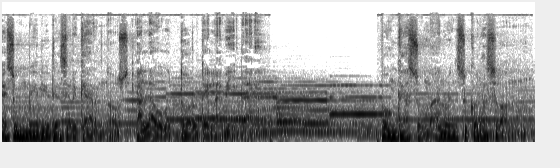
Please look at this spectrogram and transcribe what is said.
es un medio de acercarnos al autor de la vida. Ponga su mano en su corazón.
